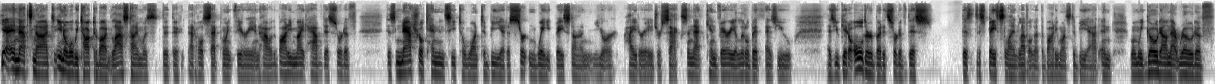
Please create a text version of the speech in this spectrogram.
Yeah, and that's not, you know, what we talked about last time was the, the that whole set point theory and how the body might have this sort of this natural tendency to want to be at a certain weight based on your height or age or sex. And that can vary a little bit as you as you get older but it's sort of this this this baseline level that the body wants to be at. And when we go down that road of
